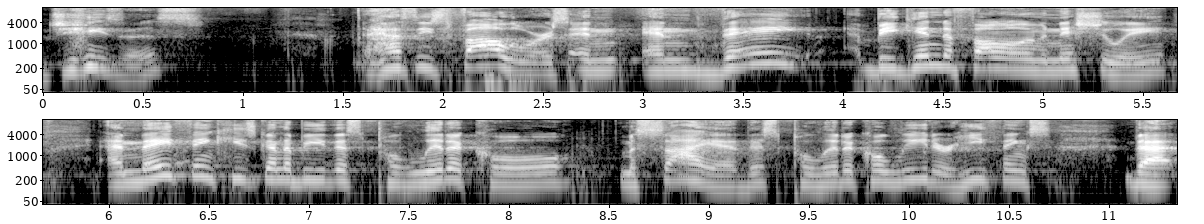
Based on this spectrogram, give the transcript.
Jesus has these followers, and, and they begin to follow him initially, and they think he's going to be this political Messiah, this political leader. He thinks that,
